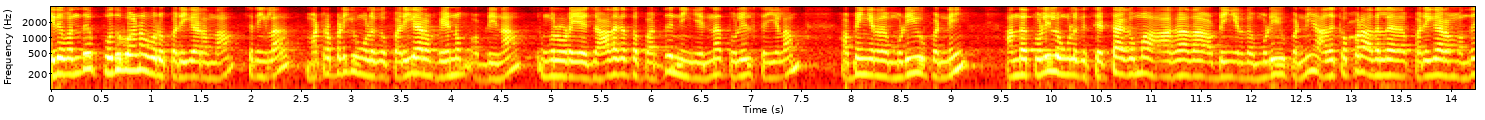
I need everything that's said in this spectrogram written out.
இது வந்து பொதுவான ஒரு பரிகாரம் தான் சரிங்களா? மற்றபடிக்கு உங்களுக்கு பரிகாரம் வேணும் அப்படின்னா உங்களுடைய ஜாதகத்தை பார்த்து நீங்கள் என்ன தொழில் செய்யலாம் அப்படிங்கிறத முடிவு பண்ணி அந்த தொழில் உங்களுக்கு செட் ஆகுமா ஆகாதா அப்படிங்கிறத முடிவு பண்ணி அதுக்கப்புறம் அதில் பரிகாரம் வந்து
